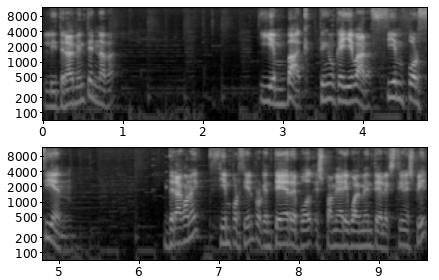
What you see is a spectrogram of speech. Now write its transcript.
Literalmente nada. Y en back tengo que llevar 100% Dragonite. 100% porque en TR puedo spamear igualmente el Extreme Speed.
